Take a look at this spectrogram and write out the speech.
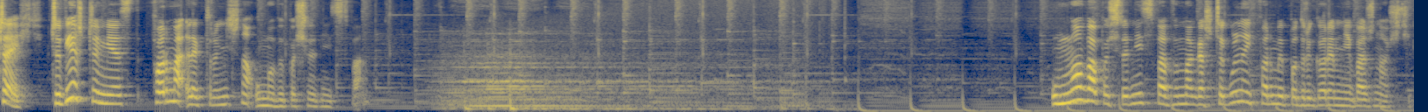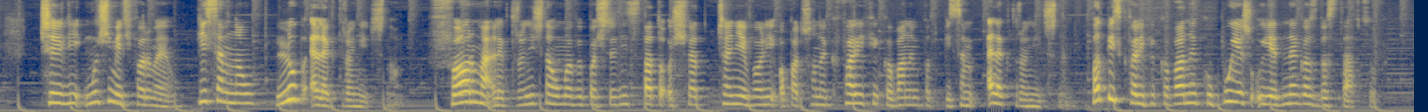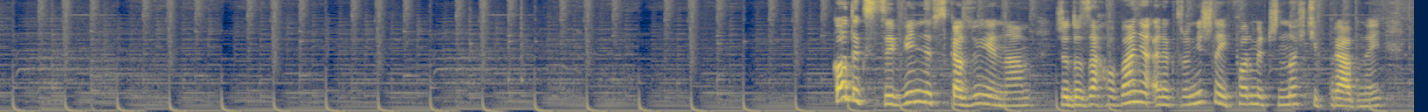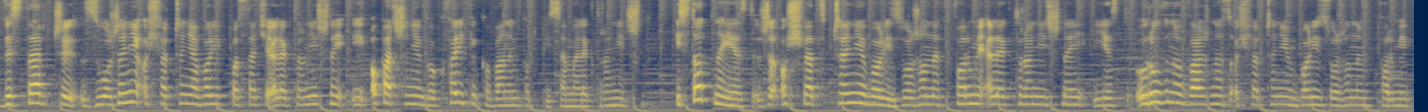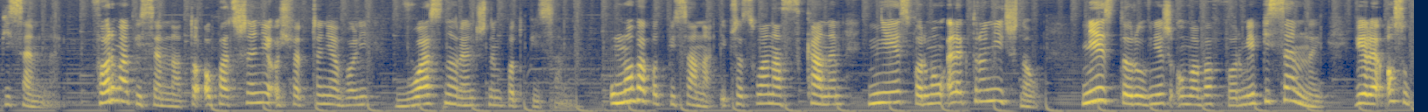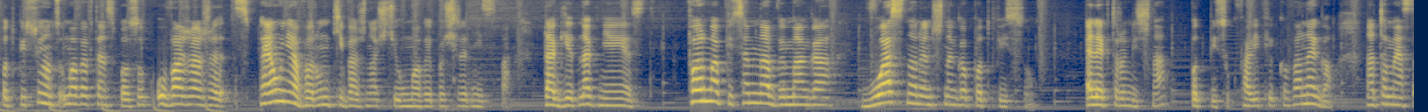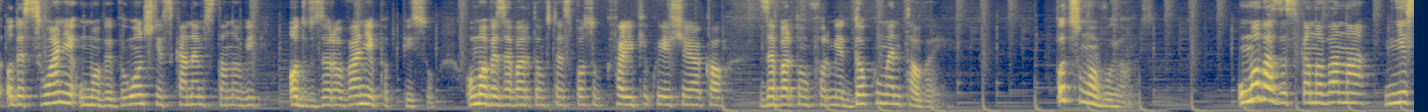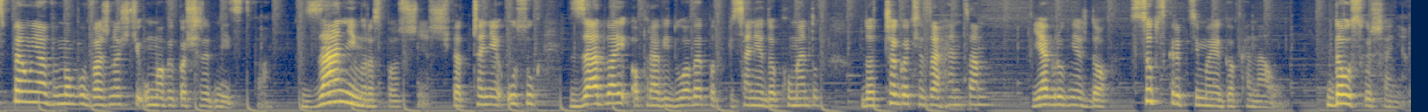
Cześć! Czy wiesz, czym jest forma elektroniczna umowy pośrednictwa? Umowa pośrednictwa wymaga szczególnej formy pod rygorem nieważności, czyli musi mieć formę pisemną lub elektroniczną. Forma elektroniczna umowy pośrednictwa to oświadczenie woli opatrzone kwalifikowanym podpisem elektronicznym. Podpis kwalifikowany kupujesz u jednego z dostawców. Kodeks cywilny wskazuje nam, że do zachowania elektronicznej formy czynności prawnej wystarczy złożenie oświadczenia woli w postaci elektronicznej i opatrzenie go kwalifikowanym podpisem elektronicznym. Istotne jest, że oświadczenie woli złożone w formie elektronicznej jest równoważne z oświadczeniem woli złożonym w formie pisemnej. Forma pisemna to opatrzenie oświadczenia woli własnoręcznym podpisem. Umowa podpisana i przesłana skanem nie jest formą elektroniczną. Nie jest to również umowa w formie pisemnej. Wiele osób podpisując umowę w ten sposób uważa, że spełnia warunki ważności umowy pośrednictwa. Tak jednak nie jest. Forma pisemna wymaga własnoręcznego podpisu. Elektroniczna podpisu kwalifikowanego. Natomiast odesłanie umowy wyłącznie skanem stanowi odwzorowanie podpisu. Umowę zawartą w ten sposób kwalifikuje się jako zawartą w formie dokumentowej. Podsumowując, umowa zeskanowana nie spełnia wymogów ważności umowy pośrednictwa. Zanim rozpoczniesz świadczenie usług, zadbaj o prawidłowe podpisanie dokumentów, do czego Cię zachęcam, jak również do subskrypcji mojego kanału. Do usłyszenia.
